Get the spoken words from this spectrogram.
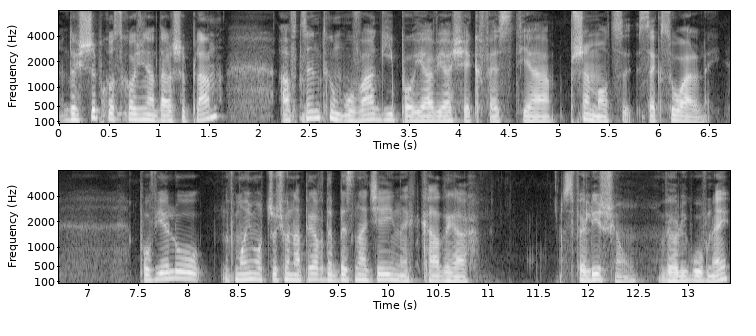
dość szybko schodzi na dalszy plan, a w centrum uwagi pojawia się kwestia przemocy seksualnej. Po wielu, w moim odczuciu, naprawdę beznadziejnych kadrach z Felicją w roli głównej,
